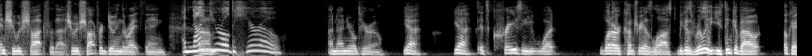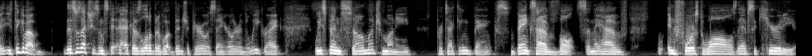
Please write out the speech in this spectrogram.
and she was shot for that. She was shot for doing the right thing. A um, nine-year-old hero. A nine-year-old hero. Yeah. Yeah. It's crazy what what our country has lost because really you think about okay, you think about this was actually some st- echoes a little bit of what Ben Shapiro was saying earlier in the week, right? We spend so much money protecting banks. Banks have vaults and they have enforced walls, they have security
